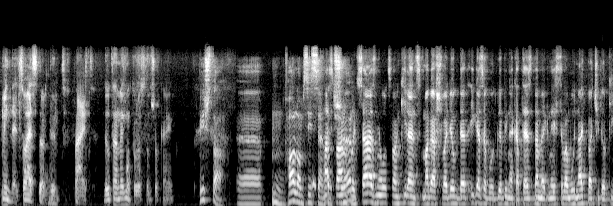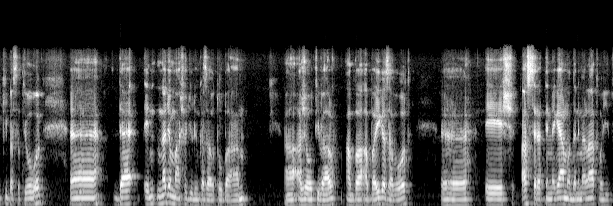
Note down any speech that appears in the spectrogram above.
Mindegy, szóval ez történt, fájt. De utána meg motoroztam sokáig. Pista, hallom sziszent Azt van, sör. hogy 189 magas vagyok, de igaza volt Göbinek a tesztben, megnéztem, amúgy nagy pacsidok ki, kibaszott jó volt. De én nagyon máshogy ülünk az autóba ám, a, Zsoltival, abba, abba igaza volt. És azt szeretném még elmondani, mert látom, hogy itt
